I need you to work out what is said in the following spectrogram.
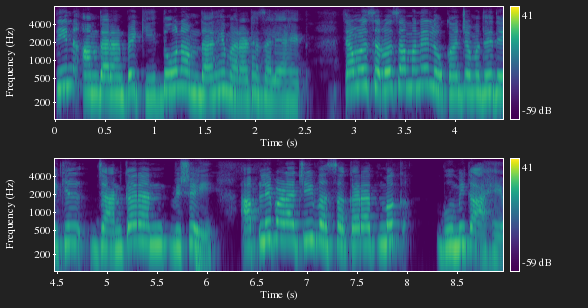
तीन आमदारांपैकी दोन आमदार हे मराठा झाले आहेत. त्यामुळे सर्वसामान्य लोकांच्या मध्ये देखील जाणकारांविषयी आपलेपणाची व सकारात्मक भूमिका आहे.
